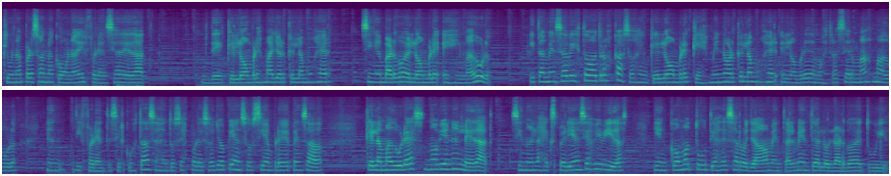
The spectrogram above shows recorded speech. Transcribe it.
que una persona con una diferencia de edad de que el hombre es mayor que la mujer, sin embargo el hombre es inmaduro. Y también se ha visto otros casos en que el hombre que es menor que la mujer, el hombre demuestra ser más maduro en diferentes circunstancias. Entonces por eso yo pienso, siempre he pensado, que la madurez no viene en la edad, sino en las experiencias vividas y en cómo tú te has desarrollado mentalmente a lo largo de tu vida.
